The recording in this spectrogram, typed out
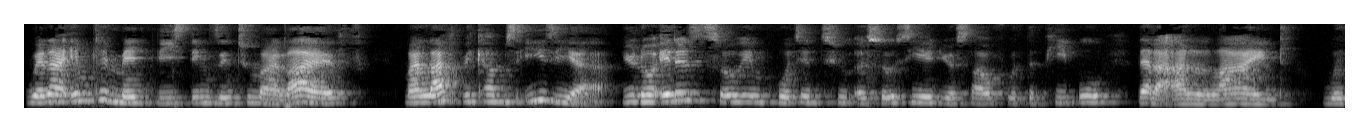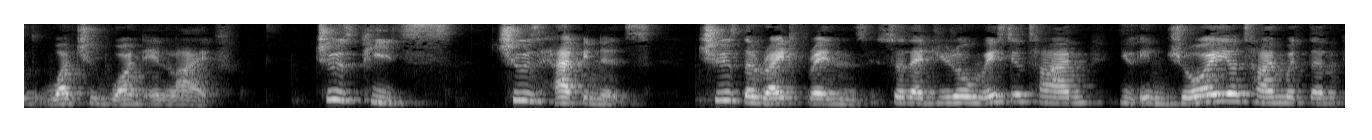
when I implement these things into my life, my life becomes easier. You know, it is so important to associate yourself with the people that are aligned with what you want in life. Choose peace, choose happiness, choose the right friends so that you don't waste your time, you enjoy your time with them,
